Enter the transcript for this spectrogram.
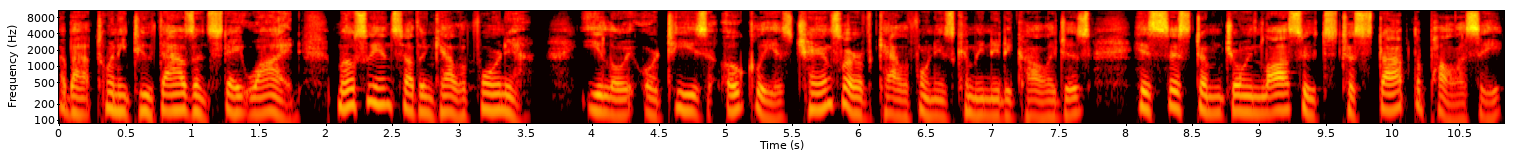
about 22,000 statewide, mostly in Southern California. Eloy Ortiz Oakley is chancellor of California's community colleges. His system joined lawsuits to stop the policy.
